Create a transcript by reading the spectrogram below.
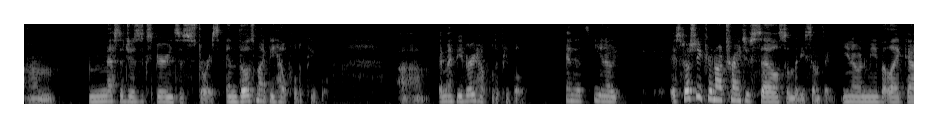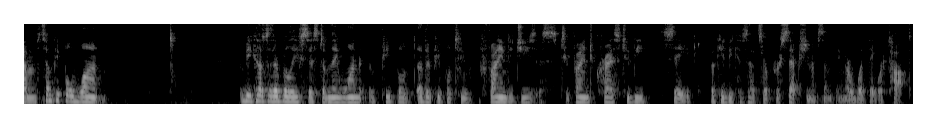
um, messages, experiences, stories, and those might be helpful to people. Um, it might be very helpful to people, and it's you know, especially if you're not trying to sell somebody something, you know what I mean. But like um, some people want, because of their belief system, they want people, other people, to find Jesus, to find Christ, to be saved. Okay, because that's their perception of something or what they were taught.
